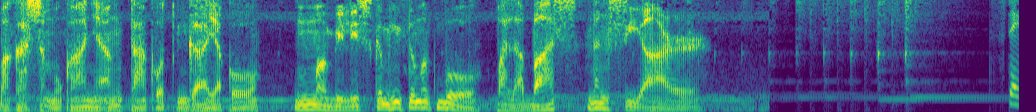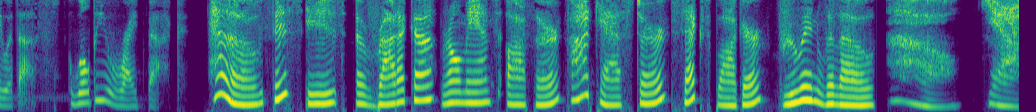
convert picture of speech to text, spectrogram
Baka sa mukha niya ang takot gaya ko. Mabilis kaming tumakbo palabas ng CR. Stay with us. We'll be right back. Hello, this is erotica romance author, podcaster, sex blogger, Ruin Willow. Oh, yeah.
